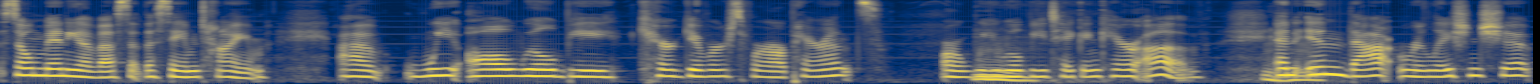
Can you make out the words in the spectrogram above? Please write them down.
So many of us at the same time. Uh, we all will be caregivers for our parents or we will be taken care of. And in that relationship,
